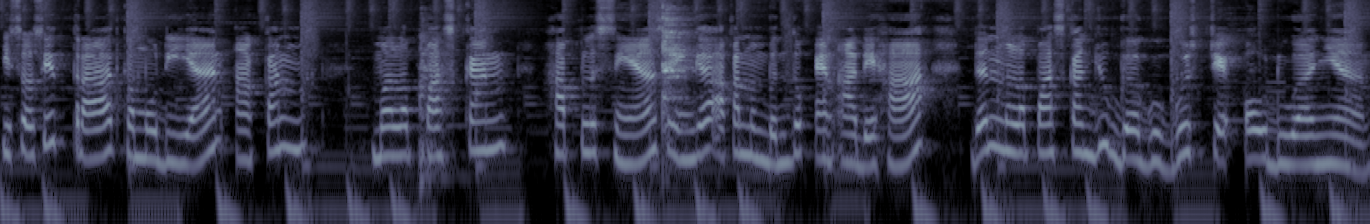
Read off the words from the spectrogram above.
Isositrat kemudian akan melepaskan H plusnya sehingga akan membentuk NADH dan melepaskan juga gugus CO2-nya.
